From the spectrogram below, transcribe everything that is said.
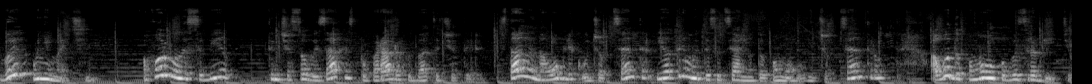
Ви у Німеччині оформили собі тимчасовий захист по параграфу 24. Стали на облік у джоб-центр і отримуєте соціальну допомогу від джоб-центру або допомогу по безробіттю.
